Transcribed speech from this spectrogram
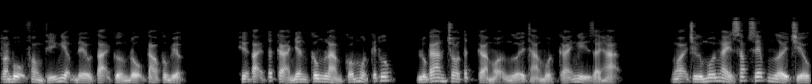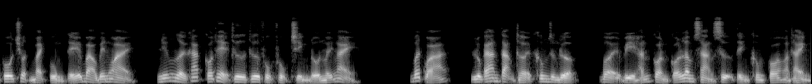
toàn bộ phòng thí nghiệm đều tại cường độ cao công việc. Hiện tại tất cả nhân công làm có một kết thúc, lục an cho tất cả mọi người thả một cái nghỉ dài hạn. Ngoại trừ mỗi ngày sắp xếp người chiếu cố chuột bạch cùng tế bào bên ngoài, những người khác có thể thư thư phục phục chỉnh đốn mấy ngày bất quá, lục an tạm thời không dừng được, bởi vì hắn còn có lâm sàng sự tình không có hoàn thành.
